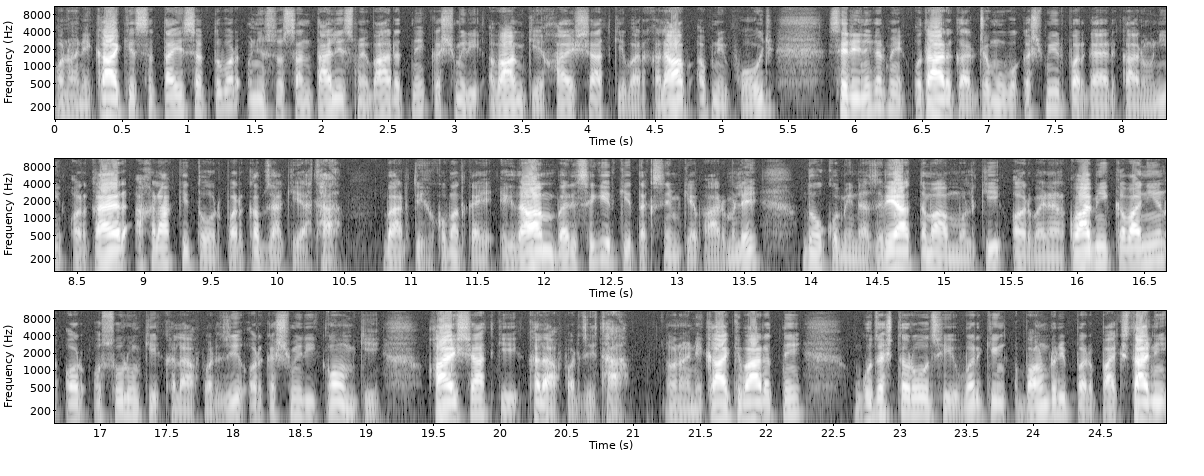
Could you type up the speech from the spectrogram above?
انہوں نے کہا کہ ستائیس اکتوبر انیس سو سینتالیس میں بھارت نے کشمیری عوام کی خواہشات کے برخلاف اپنی فوج سری نگر میں اتار کر جموں و کشمیر پر غیر قانونی اور غیر اخلاقی طور پر قبضہ کیا تھا۔ بھارتی حکومت کا یہ اقدام برصغیر کی تقسیم کے فارمولے، دو قومی نظریات، تمام ملکی اور بین الاقوامی قوانین اور اصولوں کی خلاف ورزی اور کشمیری قوم کی خواہشات کی خلاف ورزی تھا۔ انہوں نے کہا کہ بھارت نے گزشتہ روز ہی ورکنگ باؤنڈری پر پاکستانی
